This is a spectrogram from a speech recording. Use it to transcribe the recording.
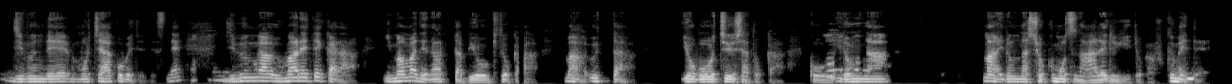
自分で持ち運べてですね、自分が生まれてから今までなった病気とか、まあ、打った予防注射とか、こう、いろんな、まあ、いろんな食物のアレルギーとか含めて、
